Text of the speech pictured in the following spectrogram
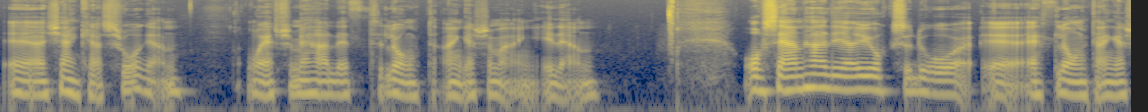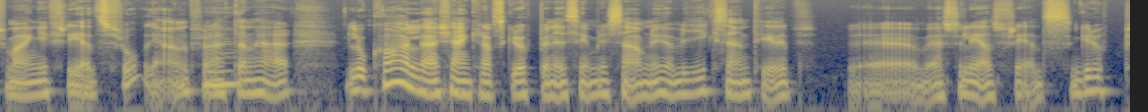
eh, kärnkraftsfrågan. Och eftersom jag hade ett långt engagemang i den. Och sen hade jag ju också då eh, ett långt engagemang i fredsfrågan för mm. att den här lokala kärnkraftsgruppen i Simrishamn övergick sen till eh, Österlens fredsgrupp.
